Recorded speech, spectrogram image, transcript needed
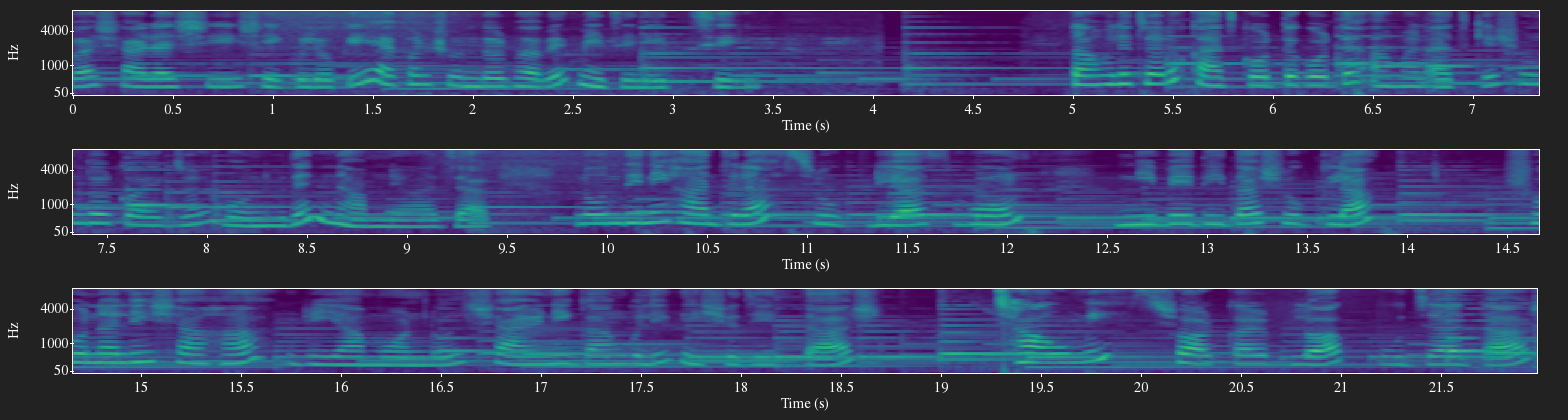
বা সারাশি, সেগুলোকেই এখন সুন্দরভাবে মেজে নিচ্ছি। তাহলে চলো কাজ করতে করতে আমার আজকে সুন্দর কয়েকজন বন্ধুদের নাম নেওয়া যাক। নন্দিনী হাজরা, সুপ্রিয়া হোম নিবেদিতা শুক্লা, সোনালী সাহা, রিয়া মণ্ডল, সায়নী গাঙ্গুলি, বিশ্বজিৎ দাস, ছাউমি, সরকার ব্লক, পূজা দাস,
